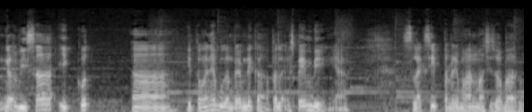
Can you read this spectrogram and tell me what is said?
nggak bisa ikut uh, hitungannya bukan PMDK apa SPMB ya. Seleksi penerimaan mahasiswa baru.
